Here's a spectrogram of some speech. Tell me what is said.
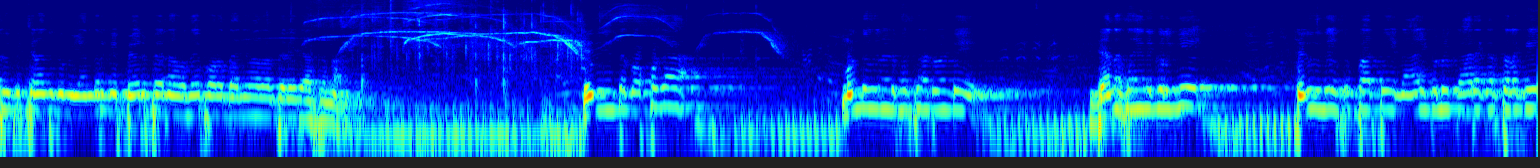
చూపించినందుకు మీ అందరికీ పేరు పేరున హృదయపూర్వక ధన్యవాదాలు తెలియజేస్తున్నాను. ఇది ఇంత గొప్పగా ముందుకు నడిపిస్తున్నటువంటి జన సైనికులకి తెలుగుదేశం పార్టీ నాయకులు కార్యకర్తలకి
